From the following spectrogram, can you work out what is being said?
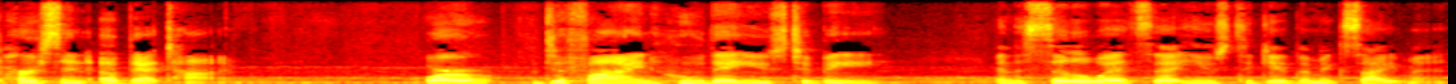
person of that time or define who they used to be and the silhouettes that used to give them excitement.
